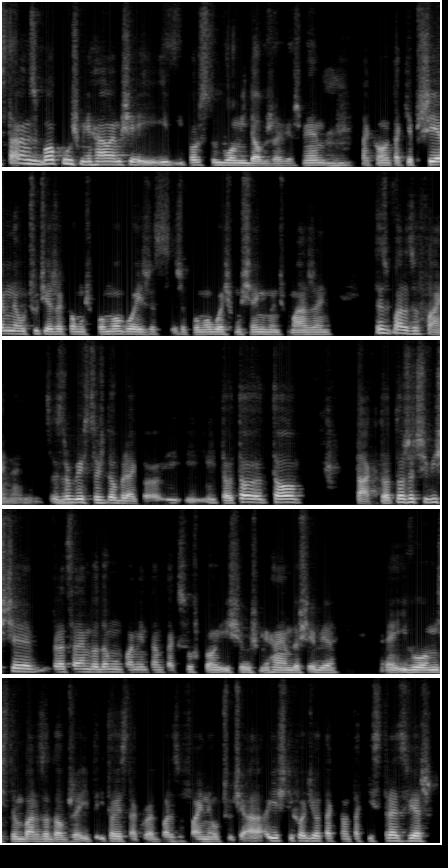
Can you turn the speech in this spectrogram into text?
stałem z boku, uśmiechałem się i, i, po prostu było mi dobrze, wiesz. Miałem mhm. taką, takie przyjemne uczucie, że komuś pomogłeś, że, że pomogłeś mu sięgnąć marzeń. To jest bardzo fajne. Mhm. Zrobiłeś coś dobrego i, i, i to, to, to tak, to, to rzeczywiście wracałem do domu, pamiętam taksówką i się uśmiechałem do siebie E, i było mi z tym bardzo dobrze i, i to jest akurat bardzo fajne uczucie. A jeśli chodzi o tak, no, taki stres, wiesz,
